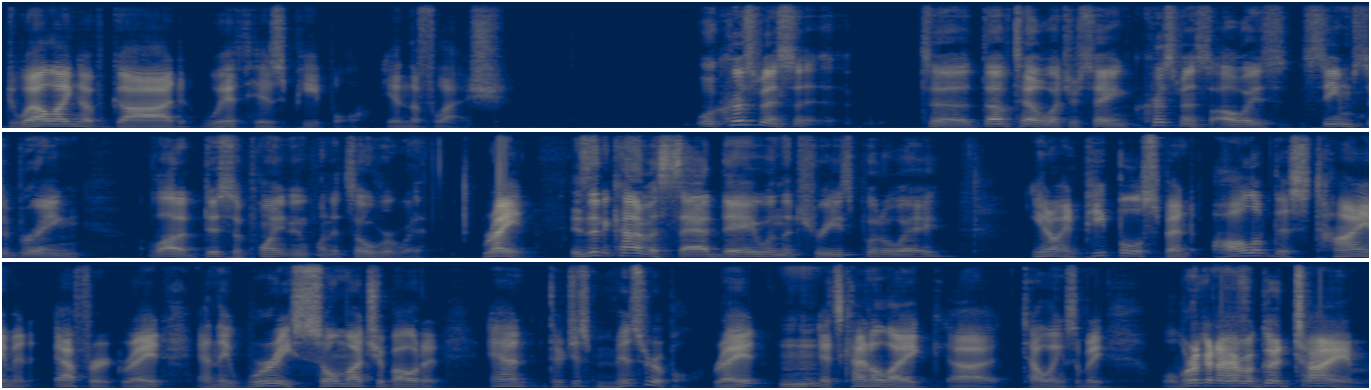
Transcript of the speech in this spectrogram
dwelling of God with his people in the flesh? Well, Christmas, uh, to dovetail what you're saying, Christmas always seems to bring a lot of disappointment when it's over with. Right. Isn't it kind of a sad day when the tree's put away? You know, and people spend all of this time and effort, right? And they worry so much about it. And they're just miserable, right? Mhm. It's kind of like uh, telling somebody, well, we're going to have a good time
